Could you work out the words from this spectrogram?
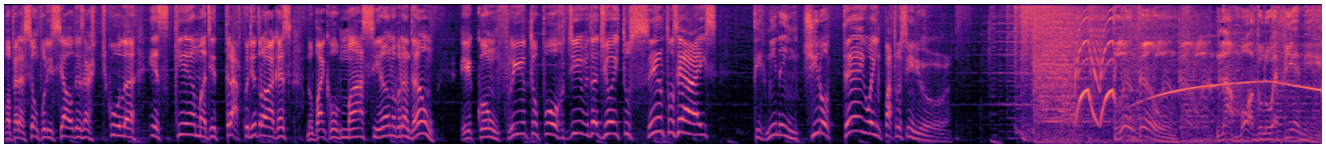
Operação policial desarticula esquema de tráfico de drogas no bairro Marciano Brandão. E conflito por dívida de 800 reais termina em tiroteio em patrocínio. Plantão na Módulo FM.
